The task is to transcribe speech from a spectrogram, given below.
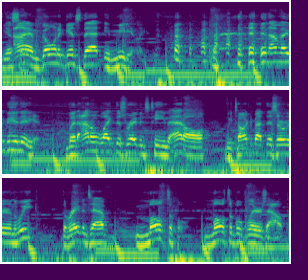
Yes, sir. I am going against that immediately. and I may be an idiot, but I don't like this Ravens team at all. We talked about this earlier in the week. The Ravens have multiple, multiple players out.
